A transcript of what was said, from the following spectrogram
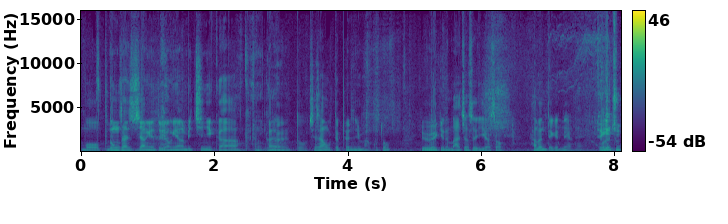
뭐 부동산 시장에도 영향을 미치니까 그러니까요. 오늘 또 최상욱 대표님하고도 요 얘기는 맞아서 이어서 하면 되겠네요. 되게 오늘 주,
